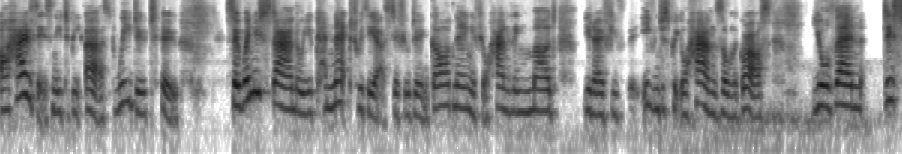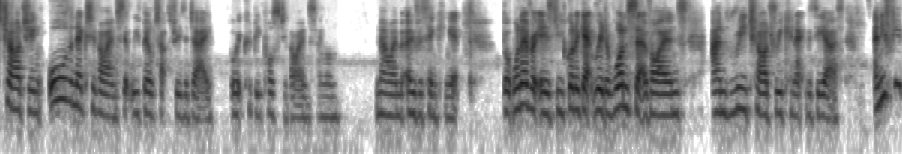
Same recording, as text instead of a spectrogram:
our houses need to be earthed. We do too. So when you stand or you connect with the earth, so if you're doing gardening, if you're handling mud, you know, if you've even just put your hands on the grass, you're then discharging all the negative ions that we've built up through the day, or it could be positive ions. Hang on. Now I'm overthinking it. But whatever it is, you've got to get rid of one set of ions and recharge, reconnect with the earth. And if you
